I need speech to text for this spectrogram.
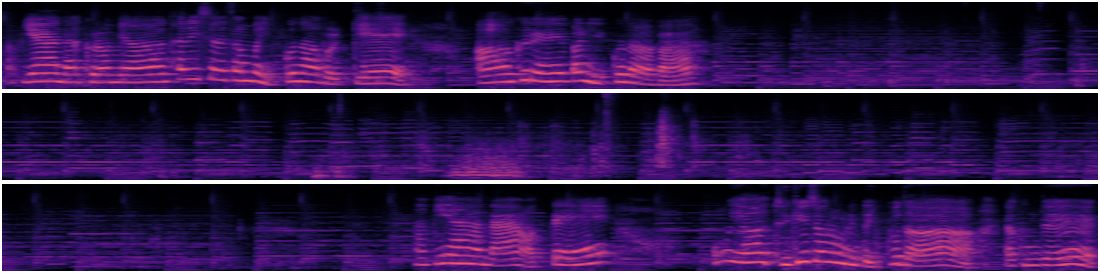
바비야, 나 그러면 탈의실에서 한번 입고 나와볼게. 아, 그래. 빨리 입고 나와봐. 바비야, 나 어때? 어, 야, 되게 잘 어울린다. 이쁘다. 야, 근데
